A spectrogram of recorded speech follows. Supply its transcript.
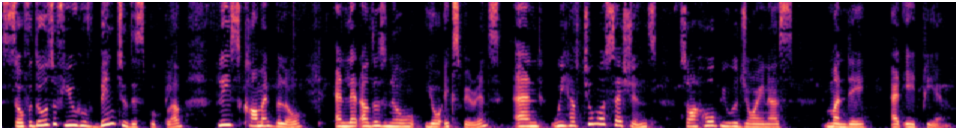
So for those of you who've been to this book club, please comment below and let others know your experience. And we have two more sessions so I hope you will join us Monday at 8 p.m.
